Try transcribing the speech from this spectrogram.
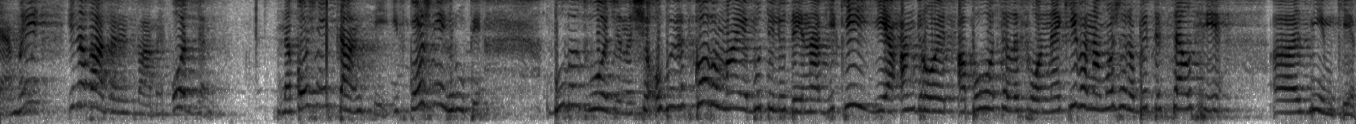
ніде. Ми інноватори з вами. Отже, на кожній станції і в кожній групі було згоджено, що обов'язково має бути людина, в якій є Android або телефон, на якій вона може робити селфі е.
